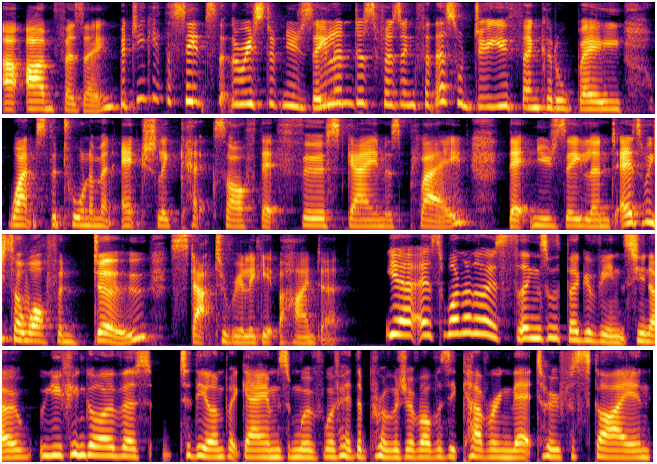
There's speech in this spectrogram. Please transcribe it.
uh, I'm fizzing, but do you get the sense that the rest of New Zealand is fizzing for this, or do you think it'll be once the tournament actually kicks off, that first game is played, that New Zealand, as we so often do, start to really get behind it? Yeah, it's one of those things with big events. You know, you can go over to the Olympic Games, and we've we've had the privilege of obviously covering that too for Sky, and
